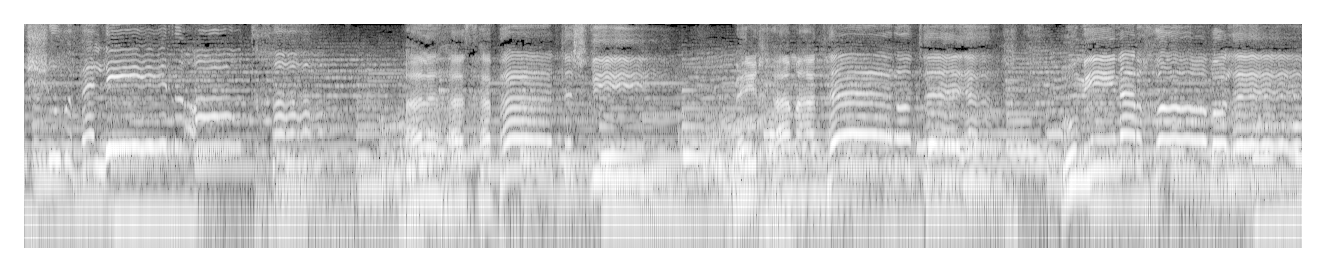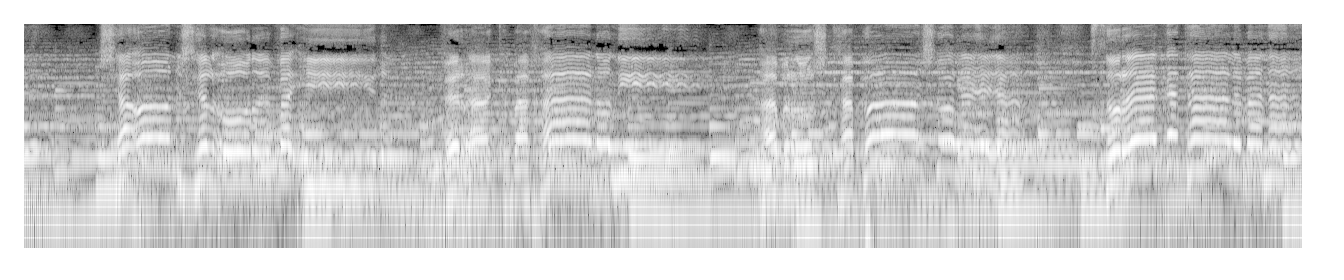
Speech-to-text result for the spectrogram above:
לשוב ולראותך. על הספה תשבי, מיחם הטר רותח, ומן הרחוב עולה שעון של אור ועיר, ורק בחלוני הברוש כפו שולח, שורדת הלבנה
